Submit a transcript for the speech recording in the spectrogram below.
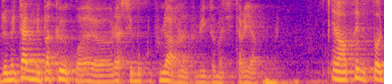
de métal, mais pas que. Quoi. Là c'est beaucoup plus large le public de Massiteria. Alors après, Paul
